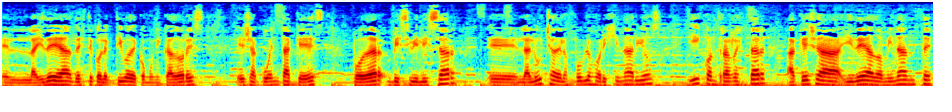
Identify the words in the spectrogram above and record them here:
la idea de este colectivo de comunicadores, ella cuenta que es poder visibilizar eh, la lucha de los pueblos originarios y contrarrestar aquella idea dominante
